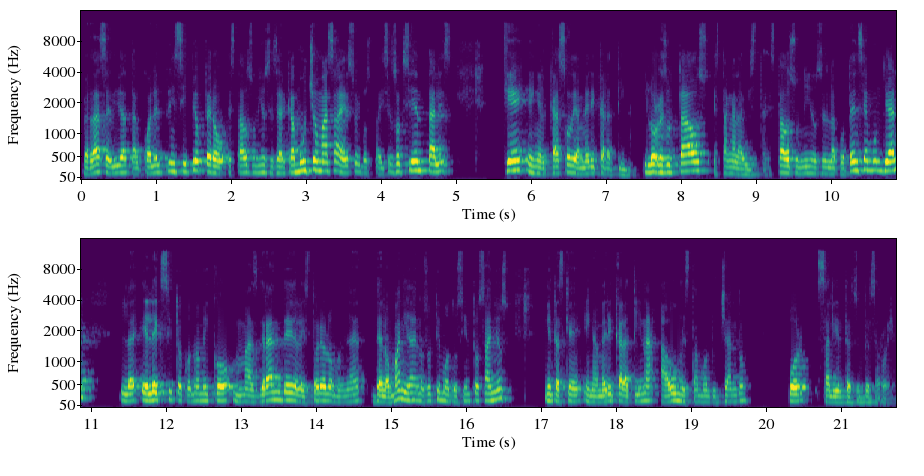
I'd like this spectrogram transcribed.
¿verdad? Se vive tal cual el principio, pero Estados Unidos se acerca mucho más a eso y los países occidentales que en el caso de América Latina. Y los resultados están a la vista. Estados Unidos es la potencia mundial, el éxito económico más grande de la historia de la, humanidad, en los últimos 200 años, mientras que en América Latina aún estamos luchando por salir del subdesarrollo.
